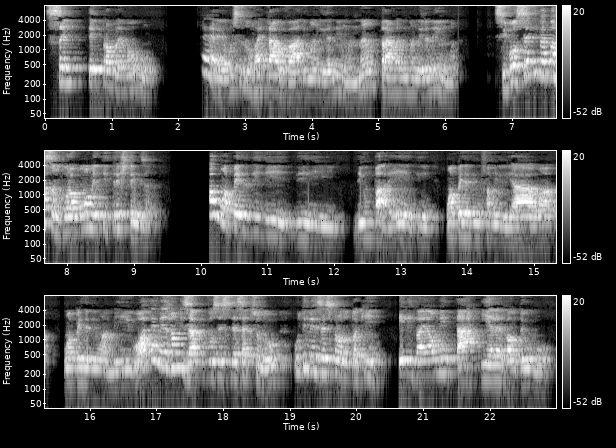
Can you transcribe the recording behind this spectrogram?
sem ter problema algum. É, você não vai travar de maneira nenhuma. Não trava de maneira nenhuma. Se você estiver passando por algum momento de tristeza, alguma perda de, de, de, de um parente, uma perda de um familiar, uma, uma perda de um amigo, ou até mesmo a amizade que você se decepcionou, utilize esse produto aqui, ele vai aumentar e elevar o teu humor.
